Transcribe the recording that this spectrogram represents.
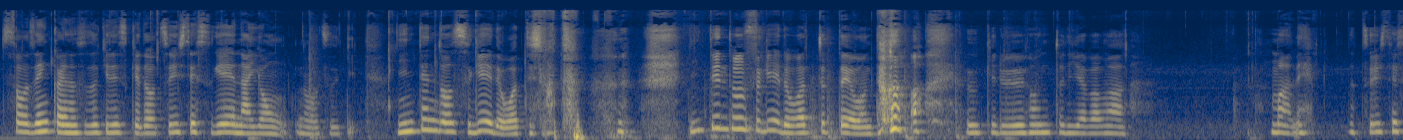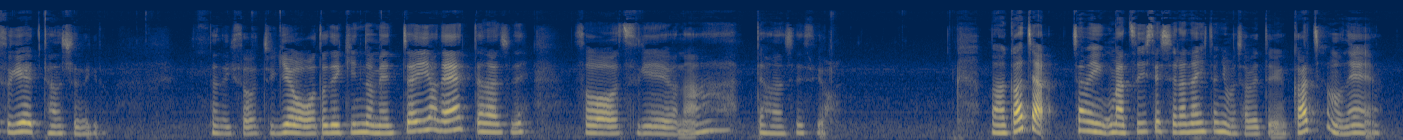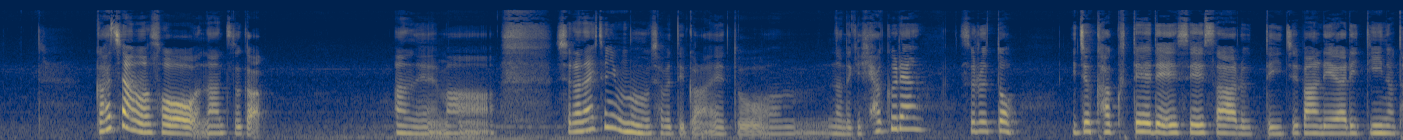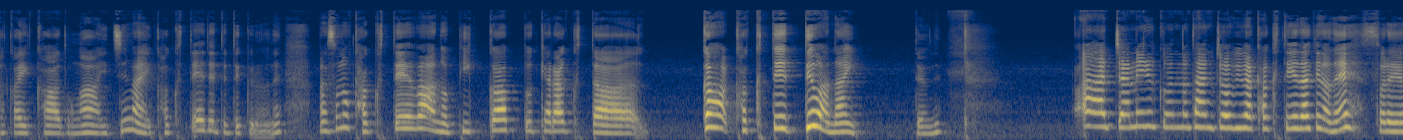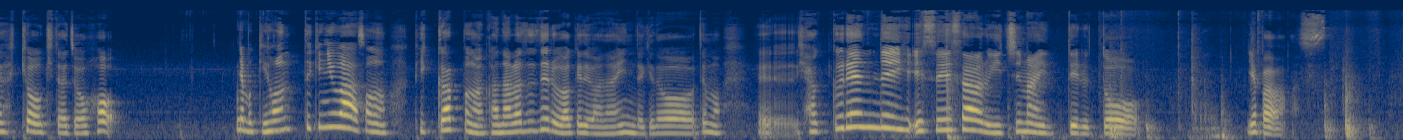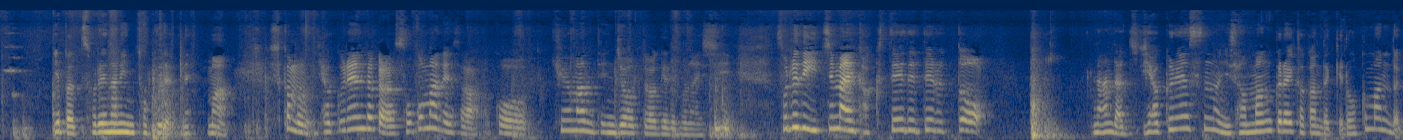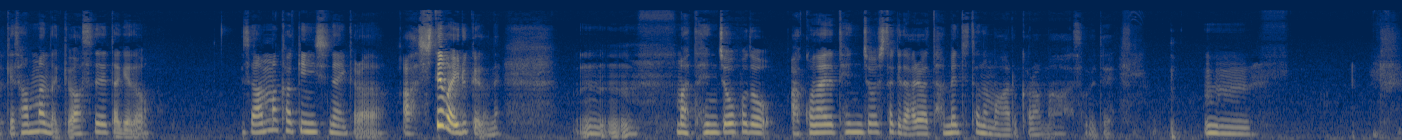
そう、前回の続きですけど、ツイステすげえな4の続き。任天堂すげえで終わってしまった。任天堂すげえで終わっちゃったよ、ほんと。ウケる。本当にやば。まあ、まあね、ツイステすげえって話なんだけど。なんだっけ、そう、授業を音できんのめっちゃいいよねって話で。そう、すげえよなって話ですよ。まあ、ガチャ。ちなみに、まあ、ツイステ知らない人にも喋ってるガチャもね、ガチャもそう、なんつうか、あのね、まあ、知らない人にも喋ってるから、えっ、ー、と、なんだっけ、100連すると、一応確定で SSR って一番レアリティの高いカードが1枚確定で出てくるのね。まあ、その確定はあのピックアップキャラクターが確定ではないだよね。あー、ジャミル君の誕生日は確定だけどね。それ今日来た情報。でも基本的にはそのピックアップが必ず出るわけではないんだけど、でも、えー、100連で SSR1 枚出ると、やっぱ、やっぱそれなりに得だよね。まあ、しかも100連だからそこまでさ、こう、9万天井ってわけでもないし、それで1枚確定で出ると、なんだ、100連するのに3万くらいかかんだっけ ?6 万だっけ ?3 万だっけ？忘れたけど。あんま課金しないから、あ、してはいるけどね。うん、まあ天井ほど、あ、この間天井したけど、あれは貯めてたのもあるから、まあ、それで。うん。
